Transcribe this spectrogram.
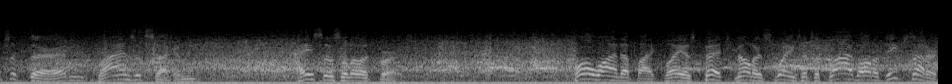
Phillips at third, Clines at second, Jesus at first. Full windup by Clay is pitch. Milner swings. It's a fly ball to deep center.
